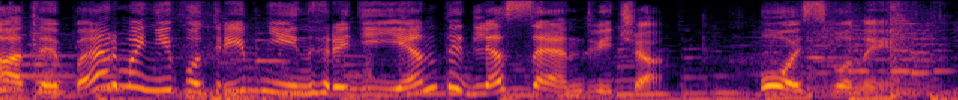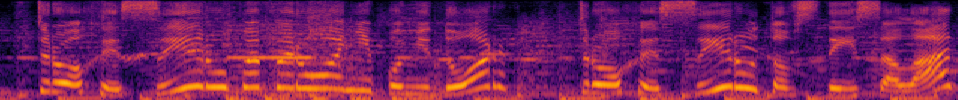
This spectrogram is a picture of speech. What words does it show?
А тепер мені потрібні інгредієнти для сендвіча. Ось вони. Трохи сиру, пепероні, помідор, трохи сиру, товстий салат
